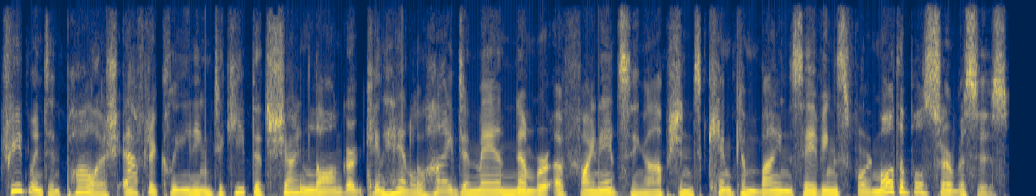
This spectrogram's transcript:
treatment and polish after cleaning to keep that shine longer can handle high demand number of financing options can combine savings for multiple services.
